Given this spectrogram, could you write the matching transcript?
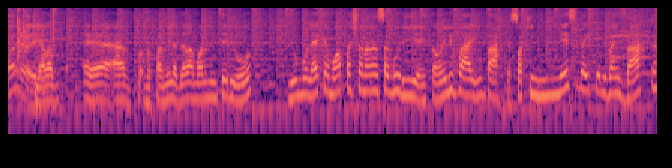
Olha aí. E ela, é, a, a família dela mora no interior e o moleque é mó apaixonado nessa guria. Então ele vai, embarca. Só que nesse daí que ele vai embarca,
